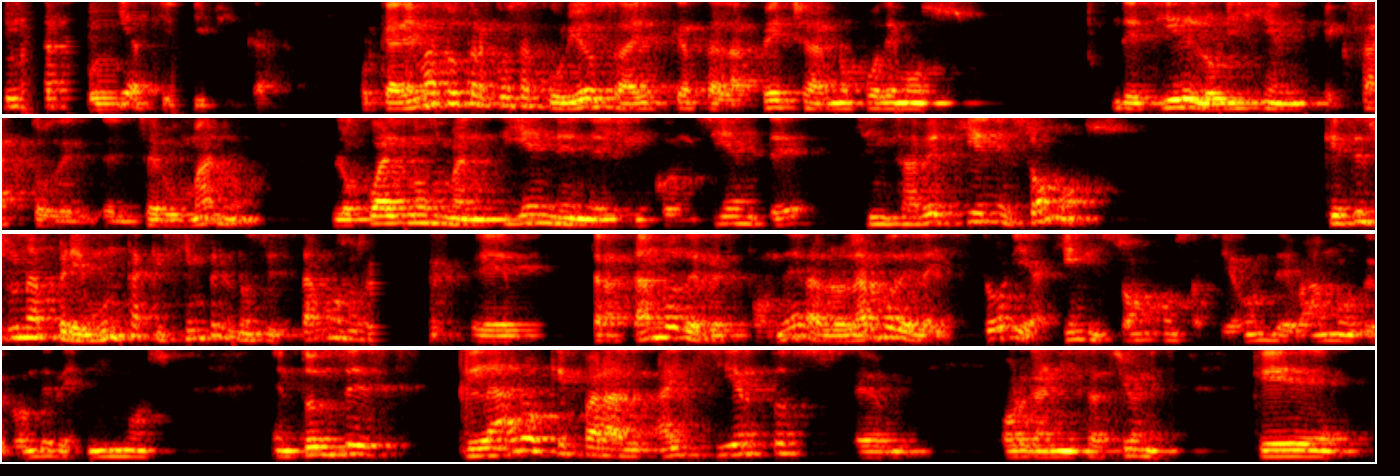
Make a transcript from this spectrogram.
Es una teoría científica, porque además otra cosa curiosa es que hasta la fecha no podemos decir el origen exacto del ser humano lo cual nos mantiene en el inconsciente sin saber quiénes somos. Que esa es una pregunta que siempre nos estamos eh, tratando de responder a lo largo de la historia. ¿Quiénes somos? ¿Hacia dónde vamos? ¿De dónde venimos? Entonces, claro que para, hay ciertas em, organizaciones que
